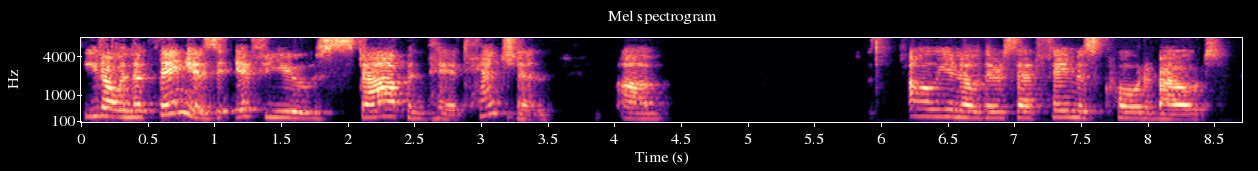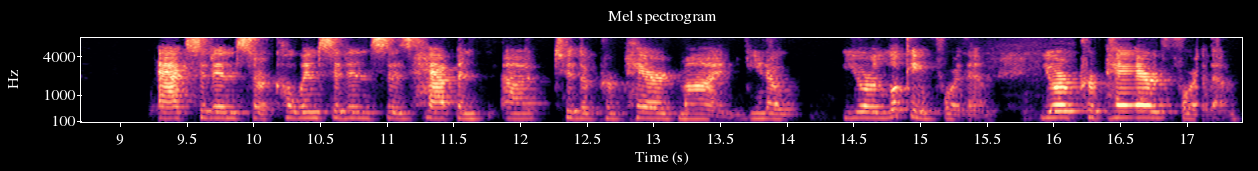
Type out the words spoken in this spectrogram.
you know, and the thing is, if you stop and pay attention, um, oh, you know, there's that famous quote about accidents or coincidences happen uh, to the prepared mind. You know, you're looking for them, you're prepared for them.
